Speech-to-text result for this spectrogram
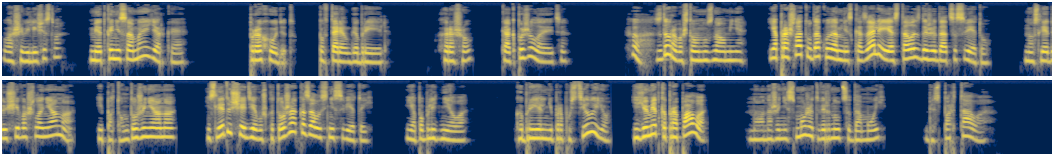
«Ваше Величество, метка не самая яркая». «Проходит», — повторил Габриэль. Хорошо. Как пожелаете. Фух, здорово, что он узнал меня. Я прошла туда, куда мне сказали, и осталась дожидаться Свету. Но следующей вошла не она. И потом тоже не она. И следующая девушка тоже оказалась не Светой. Я побледнела. Габриэль не пропустил ее? Ее метка пропала? Но она же не сможет вернуться домой без портала.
